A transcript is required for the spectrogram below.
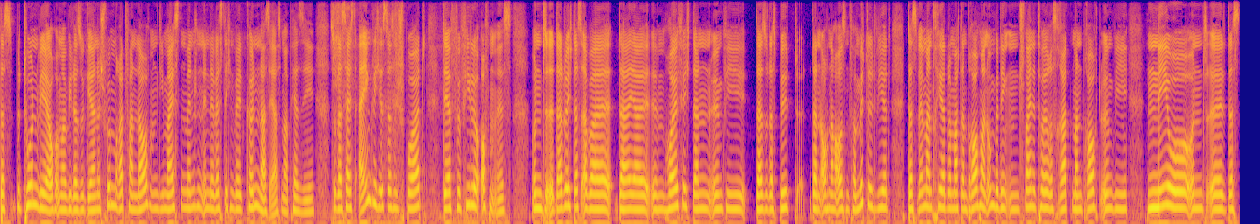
das betonen wir ja auch immer wieder so gerne. Schwimmen, Radfahren, Laufen, die meisten Menschen in der westlichen Welt können das erstmal per se. So, das heißt, eigentlich ist das ein Sport, der für viele offen ist. Und äh, dadurch, dass aber da ja ähm, häufig dann irgendwie da so das Bild dann auch nach außen vermittelt wird, dass wenn man Triathlon macht, dann braucht man unbedingt ein schweineteures Rad, man braucht irgendwie Neo und äh, das,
